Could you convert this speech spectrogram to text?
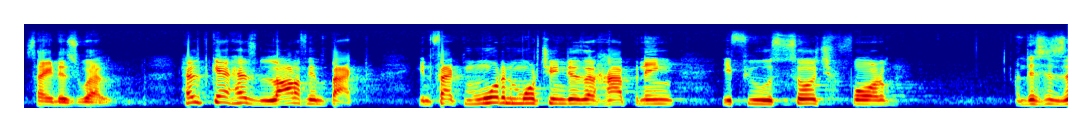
side as well. Healthcare has a lot of impact. In fact, more and more changes are happening. If you search for, this is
